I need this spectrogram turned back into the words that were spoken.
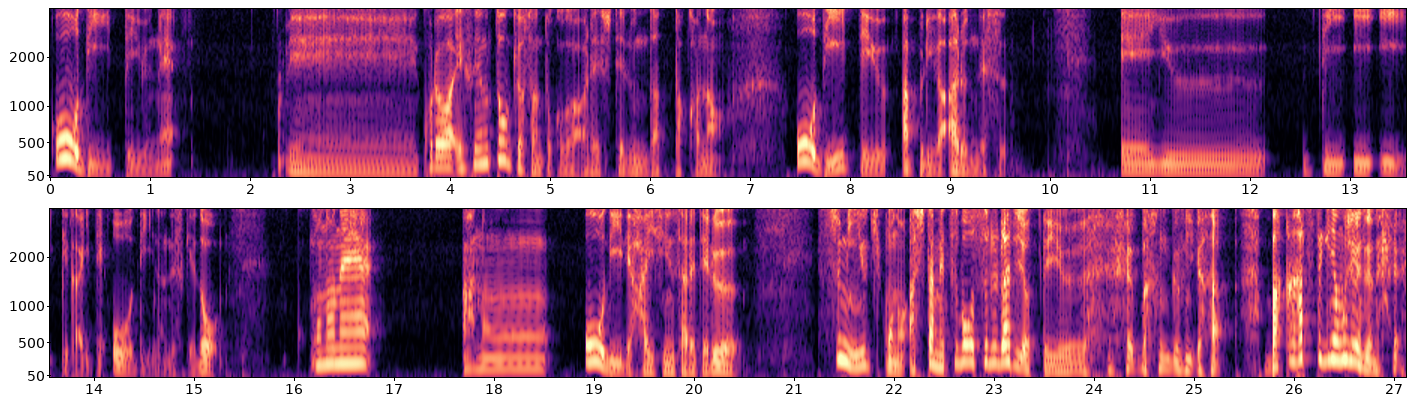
オーディっていうね、えー、これは FM 東京さんとかがあれしてるんだったかな。オーディっていうアプリがあるんです。au DEE って書いてオーディなんですけど、このね、あのーオーディで配信されてる、住ゆき子の明日滅亡するラジオっていう 番組が爆発的に面白いんですよね。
